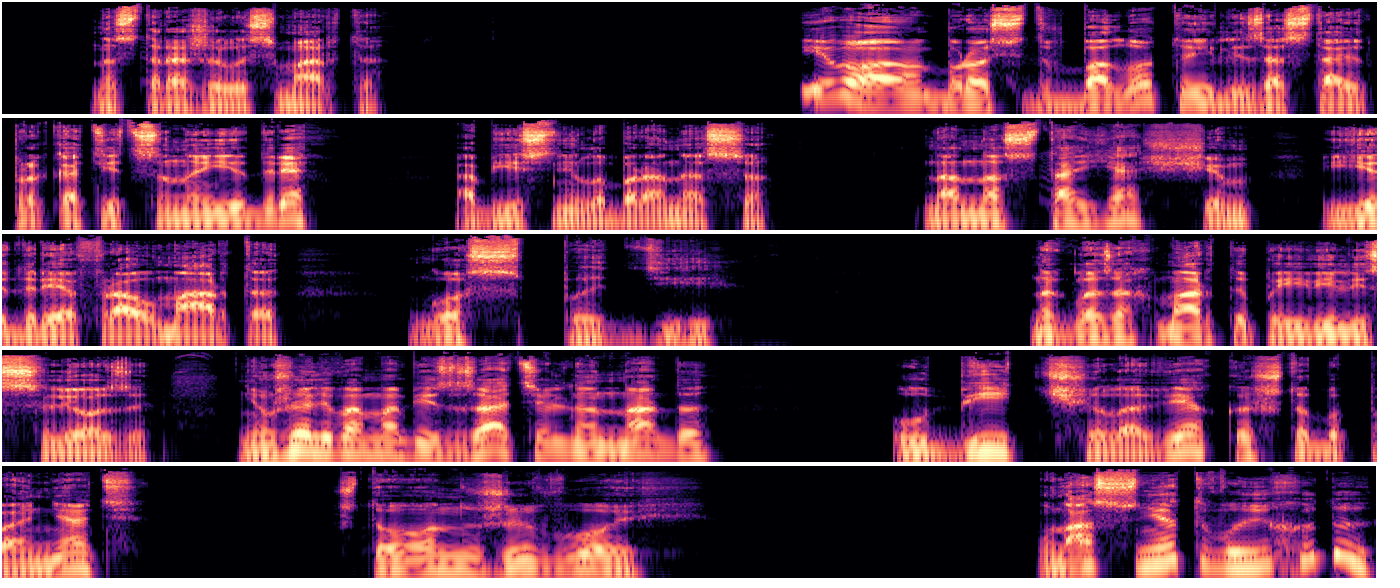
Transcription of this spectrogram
— насторожилась Марта. — Его бросят в болото или заставят прокатиться на ядре, — объяснила баронесса. — На настоящем ядре, фрау Марта. Господи! На глазах Марты появились слезы. Неужели вам обязательно надо убить человека, чтобы понять, что он живой? — «У нас нет выхода»,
